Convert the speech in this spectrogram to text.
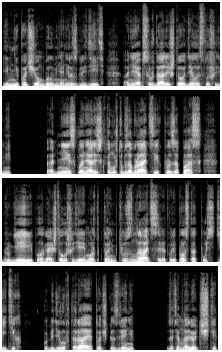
Им нипочем было меня не разглядеть. Они обсуждали, что делать с лошадьми. Одни склонялись к тому, чтобы забрать их про запас, другие, полагая, что лошадей может кто-нибудь узнать, советовали просто отпустить их. Победила вторая точка зрения. Затем налетчики,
